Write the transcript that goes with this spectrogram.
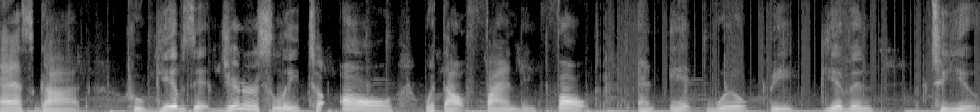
ask God, who gives it generously to all without finding fault, and it will be given to you.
